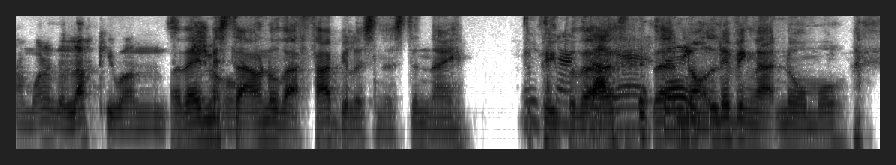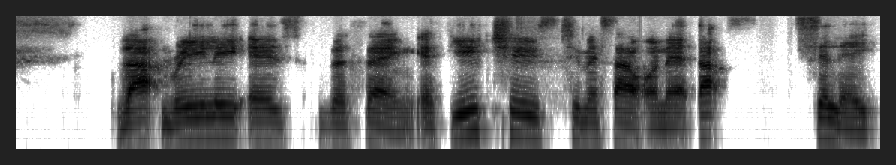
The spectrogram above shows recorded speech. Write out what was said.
i'm one of the lucky ones Well, for they missed out on all that fabulousness, didn't they? The They people that, are, that are not living that normal. that really is the thing if you choose to miss out on it that's silly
